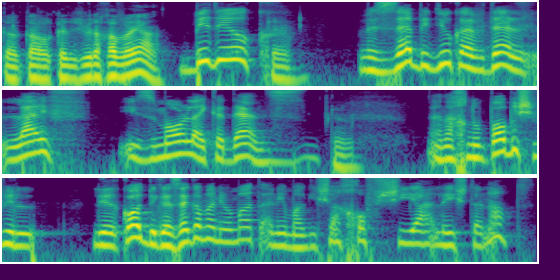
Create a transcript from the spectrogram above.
אתה, אתה רוקד בשביל החוויה. בדיוק. כן. וזה בדיוק ההבדל. Life is more like a dance. כן. אנחנו פה בשביל לרקוד, בגלל זה גם אני אומרת, אני מרגישה חופשייה להשתנות.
